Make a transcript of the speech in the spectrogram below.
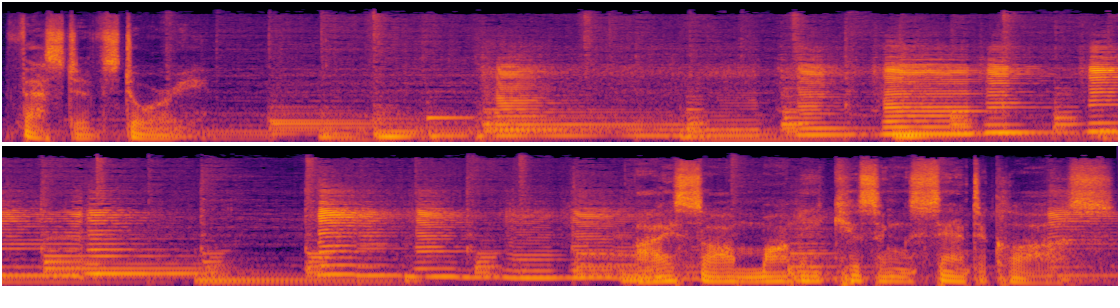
festive story. I saw Mommy kissing Santa Claus,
